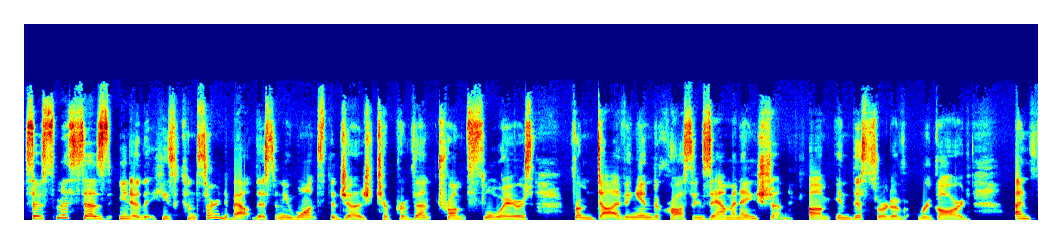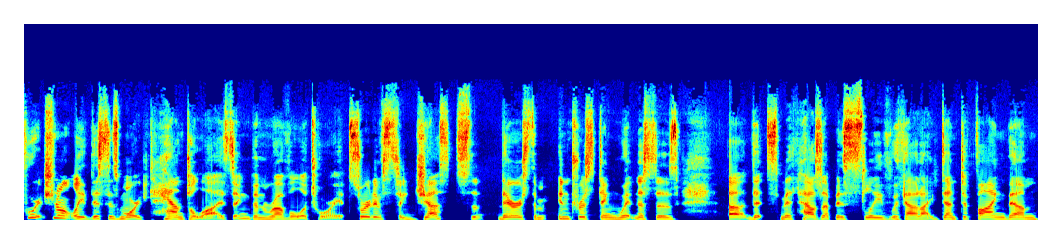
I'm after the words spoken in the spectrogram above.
So Smith says, you know, that he's concerned about this and he wants the judge to prevent Trump's lawyers from diving into cross examination um, in this sort of regard. Unfortunately, this is more tantalizing than revelatory. It sort of suggests that there are some interesting witnesses uh, that Smith has up his sleeve without identifying them.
